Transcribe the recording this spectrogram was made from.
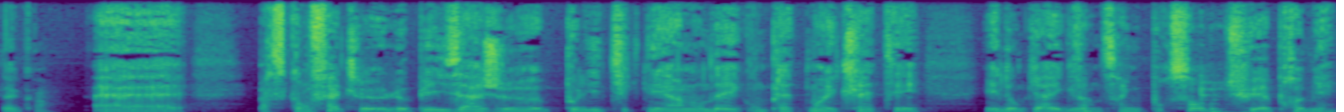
D'accord. Euh, parce qu'en fait, le, paysage politique néerlandais est complètement éclaté. Et donc, avec 25%, tu es premier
